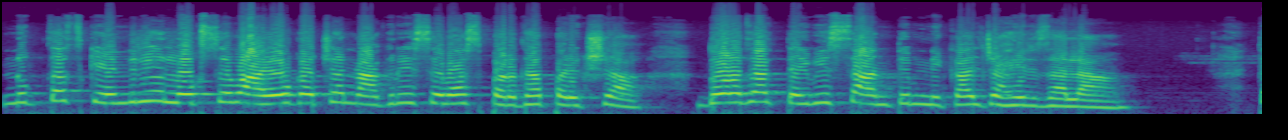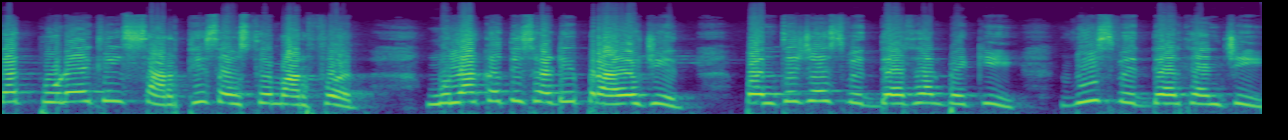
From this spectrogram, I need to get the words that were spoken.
नुकताच केंद्रीय लोकसेवा आयोगाच्या नागरी सेवा स्पर्धा परीक्षा दोन हजार तेवीसचा अंतिम निकाल जाहीर झाला. त्यात पुणे येथील सारथी संस्थेमार्फत मुलाखतीसाठी प्रायोजित पंचेचाळीस विद्यार्थ्यांपैकी वीस विद्यार्थ्यांची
